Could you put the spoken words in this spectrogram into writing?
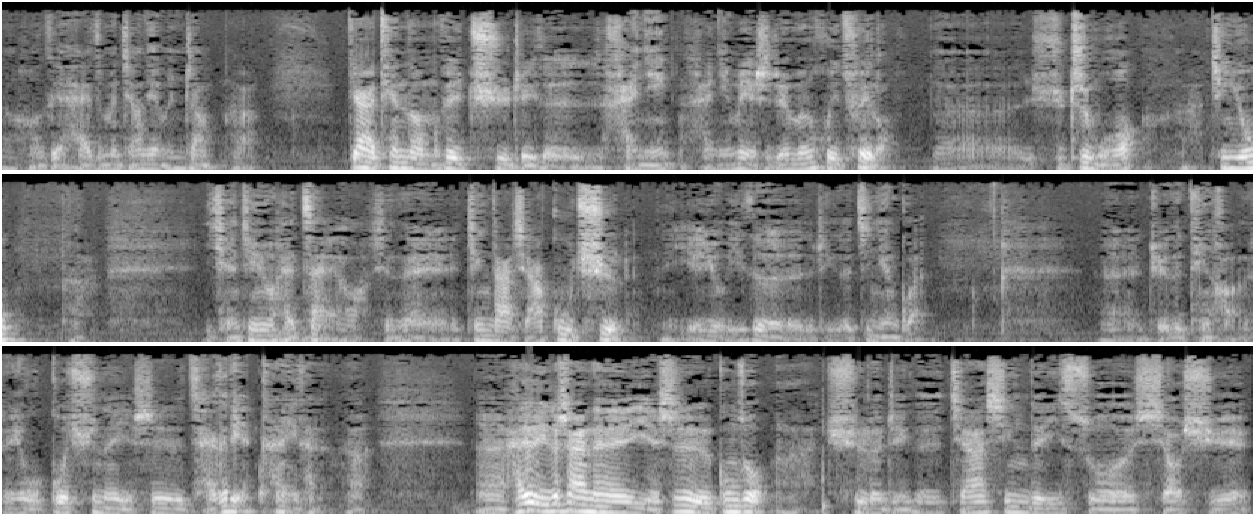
然后给孩子们讲点文章啊。第二天呢，我们可以去这个海宁，海宁们也是人文荟萃了。呃，徐志摩啊，金庸啊，以前金庸还在啊，现在金大侠故去了，也有一个这个纪念馆，呃，觉得挺好的，所以我过去呢也是踩个点看一看啊，嗯，还有一个事儿呢，也是工作啊，去了这个嘉兴的一所小学，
